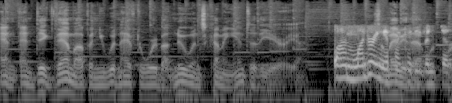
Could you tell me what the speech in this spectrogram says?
and and dig them up, and you wouldn't have to worry about new ones coming into the area. Well, I'm wondering So if I could even just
